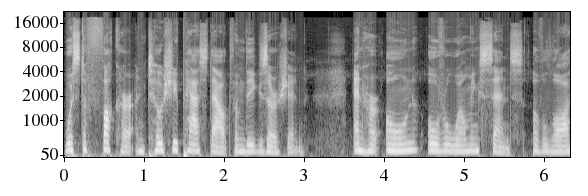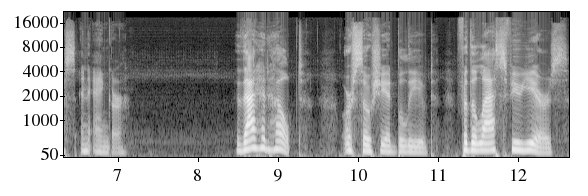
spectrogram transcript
was to fuck her until she passed out from the exertion and her own overwhelming sense of loss and anger. That had helped, or so she had believed, for the last few years,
